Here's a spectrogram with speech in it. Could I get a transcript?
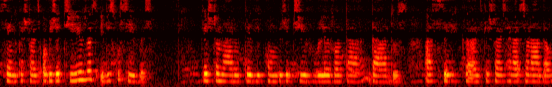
sendo questões objetivas e discursivas questionário teve como objetivo levantar dados acerca de questões relacionadas ao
